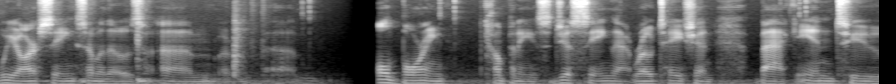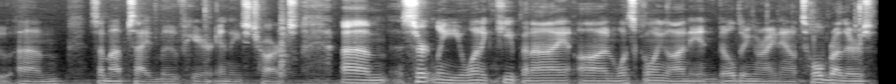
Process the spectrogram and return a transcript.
we are seeing some of those um, old boring companies just seeing that rotation back into um, some upside move here in these charts. Um, certainly, you want to keep an eye on what's going on in building right now. Toll Brothers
